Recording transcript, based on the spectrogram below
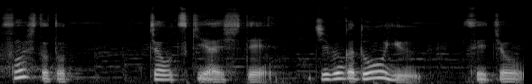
その人とじゃあお付き合いして自分がどういう成長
